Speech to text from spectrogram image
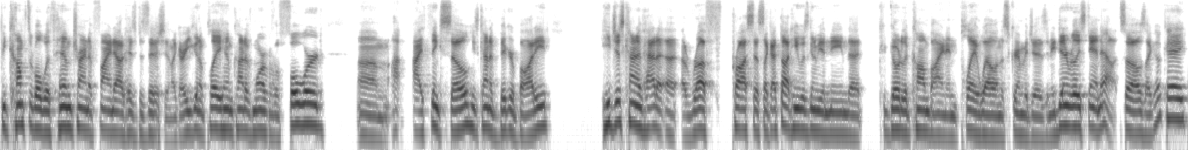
be comfortable with him trying to find out his position. Like, are you going to play him kind of more of a forward? Um, I, I think so. He's kind of bigger bodied. He just kind of had a, a rough process. Like, I thought he was going to be a name that could go to the combine and play well in the scrimmages, and he didn't really stand out. So I was like, okay,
